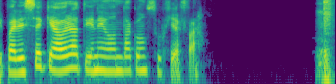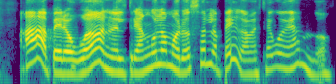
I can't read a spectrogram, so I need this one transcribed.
y parece que ahora tiene onda con su jefa. Ah, pero weón, el triángulo amoroso la pega, me está hueveando.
